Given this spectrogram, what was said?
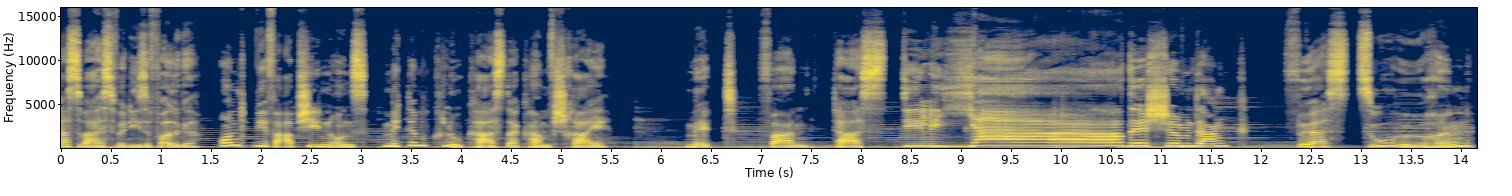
Das war es für diese Folge und wir verabschieden uns mit dem Cluecaster-Kampfschrei. Mit fantastiliardischem Dank fürs Zuhören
